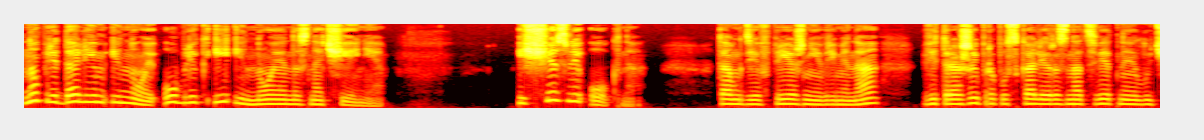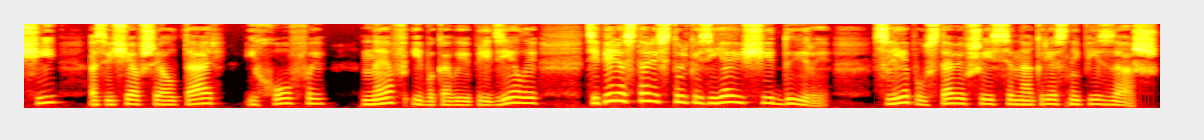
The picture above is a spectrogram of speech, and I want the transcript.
но придали им иной облик и иное назначение. Исчезли окна. Там, где в прежние времена витражи пропускали разноцветные лучи, освещавшие алтарь и хофы, неф и боковые пределы, теперь остались только зияющие дыры, слепо уставившиеся на окрестный пейзаж.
